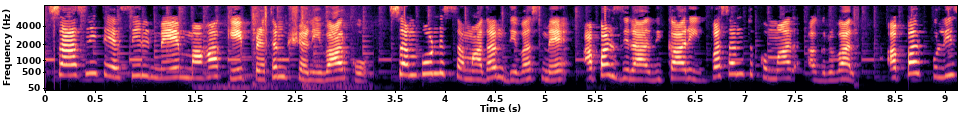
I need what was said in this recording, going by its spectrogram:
सासनी तहसील में माह के प्रथम शनिवार को संपूर्ण समाधान दिवस में अपर जिला अधिकारी वसंत कुमार अग्रवाल, अपर पुलिस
